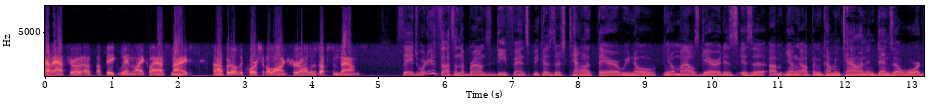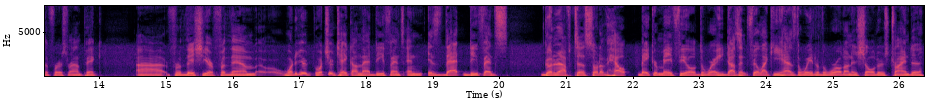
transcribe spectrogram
Not after a, a big win like last night, uh, but over the course of a long career, all those ups and downs. Sage, what are your thoughts on the Browns' defense? Because there's talent there. We know, you know, Myles Garrett is is a um, young up and coming talent, and Denzel Ward, the first round pick uh, for this year for them. What are your what's your take on that defense? And is that defense good enough to sort of help Baker Mayfield to where he doesn't feel like he has the weight of the world on his shoulders, trying to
